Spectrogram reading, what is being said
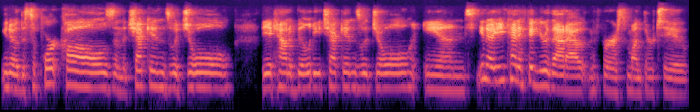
you know, the support calls and the check ins with Joel, the accountability check ins with Joel. And, you know, you kind of figure that out in the first month or two.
